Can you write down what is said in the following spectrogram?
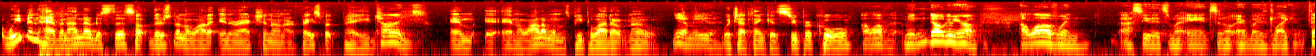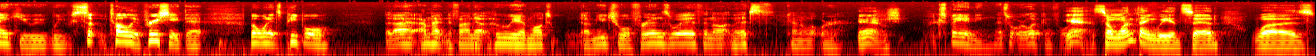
we've been having. I noticed this. uh, There's been a lot of interaction on our Facebook page, Tons. and and a lot of them is people I don't know, Yeah, me either. which I think is super cool. I love that. I mean, don't get me wrong. I love when I see that it's my aunts and everybody's liking. Thank you. We, we so, totally appreciate that. But when it's people that I, I'm having to find out who we have multiple uh, mutual friends with, and all, that's kind of what we're Yeah, expanding. That's what we're looking for. yeah. So one thing we had said was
